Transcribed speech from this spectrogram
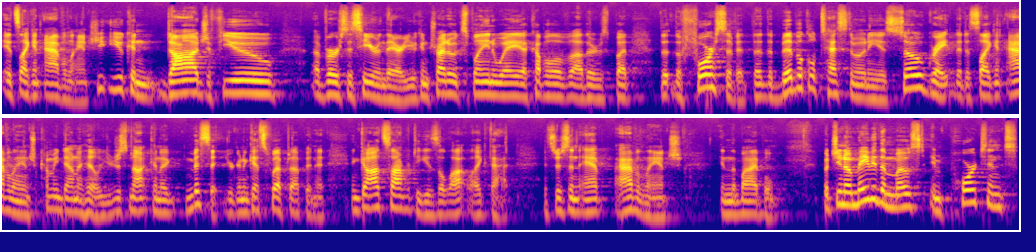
it's like an avalanche. You, you can dodge a few Uh, verses here and there. You can try to explain away a couple of others, but the, the force of it, the, the biblical testimony is so great that it's like an avalanche coming down a hill. You're just not going to miss it. You're going to get swept up in it. And God's sovereignty is a lot like that. It's just an av- avalanche in the Bible. But you know, maybe the most important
